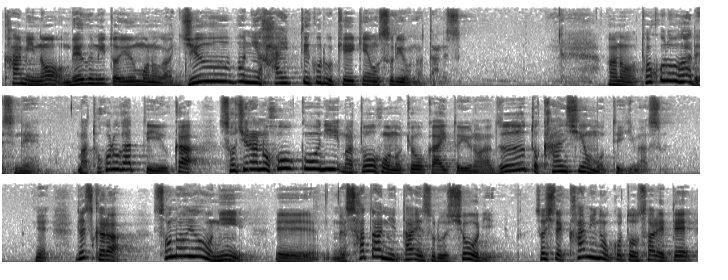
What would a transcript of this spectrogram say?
神の恵みというものが十分に入ってくる経験をするようになったんです。あの、ところがですね、まあ、ところがっていうか、そちらの方向に、まあ、東方の教会というのはずっと関心を持っていきます。ね、ですから、そのように、えー、サタンに対する勝利、そして神のことをされて、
